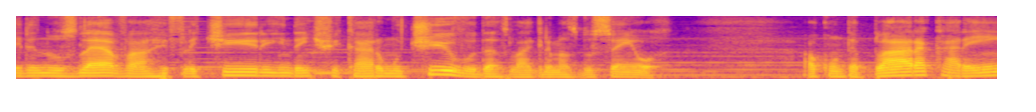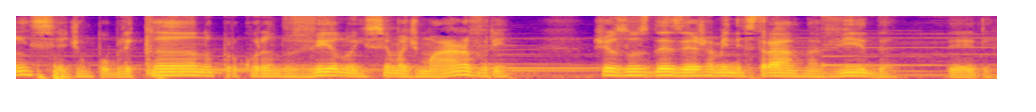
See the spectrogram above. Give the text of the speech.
ele nos leva a refletir e identificar o motivo das lágrimas do Senhor. Ao contemplar a carência de um publicano procurando vê-lo em cima de uma árvore, Jesus deseja ministrar na vida dele.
